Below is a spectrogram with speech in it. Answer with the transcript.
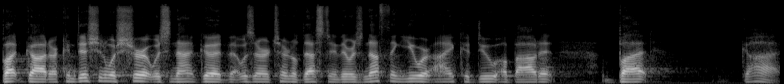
But God. Our condition was sure it was not good. That was our eternal destiny. There was nothing you or I could do about it, but God.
